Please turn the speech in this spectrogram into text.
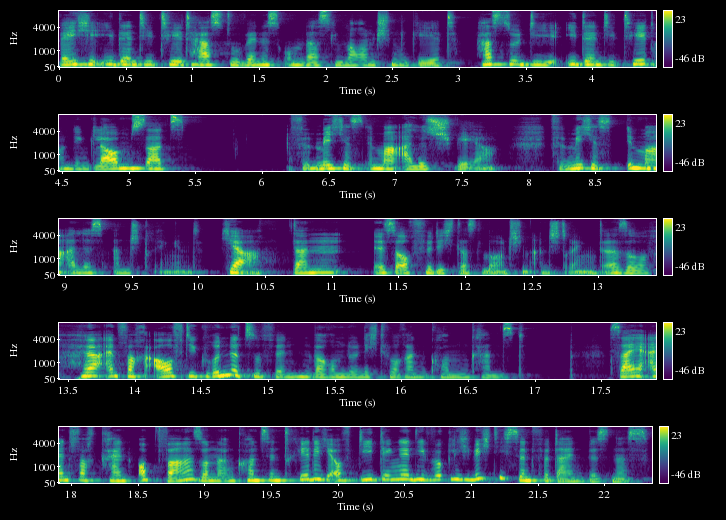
Welche Identität hast du, wenn es um das Launchen geht? Hast du die Identität und den Glaubenssatz, für mich ist immer alles schwer. Für mich ist immer alles anstrengend. Ja, dann ist auch für dich das Launchen anstrengend. Also hör einfach auf, die Gründe zu finden, warum du nicht vorankommen kannst. Sei einfach kein Opfer, sondern konzentrier dich auf die Dinge, die wirklich wichtig sind für dein Business.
